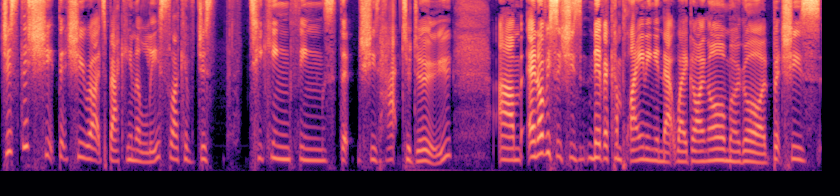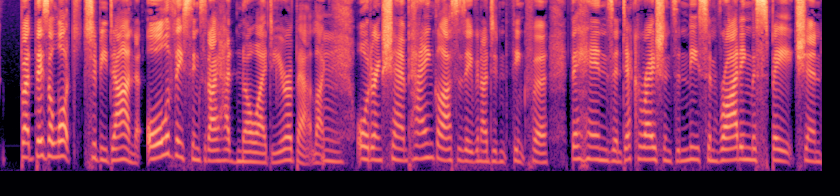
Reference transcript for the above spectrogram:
just the shit that she writes back in a list, like of just ticking things that she's had to do. Um, and obviously, she's never complaining in that way, going, "Oh my god!" But she's but there's a lot to be done. All of these things that I had no idea about, like ordering champagne glasses, even I didn't think for the hens and decorations and this and writing the speech and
